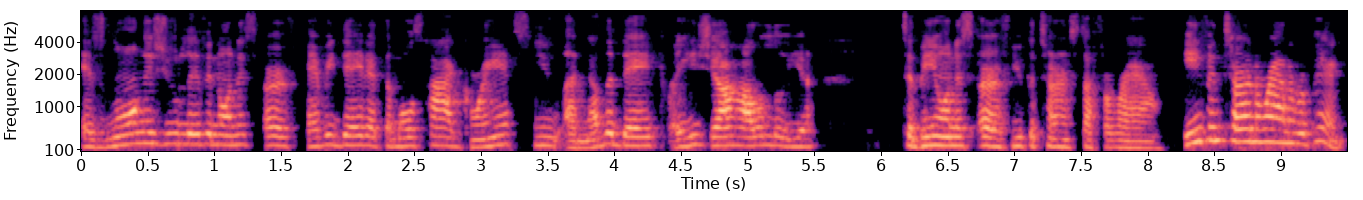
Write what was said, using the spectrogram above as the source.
As long as you living on this earth, every day that the Most High grants you another day, praise Yah, hallelujah, to be on this earth, you could turn stuff around, even turn around and repent.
